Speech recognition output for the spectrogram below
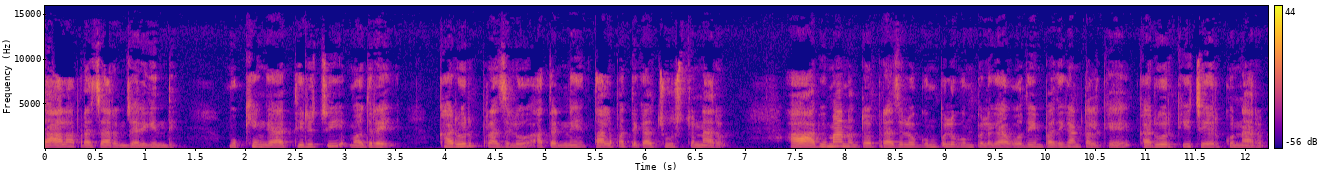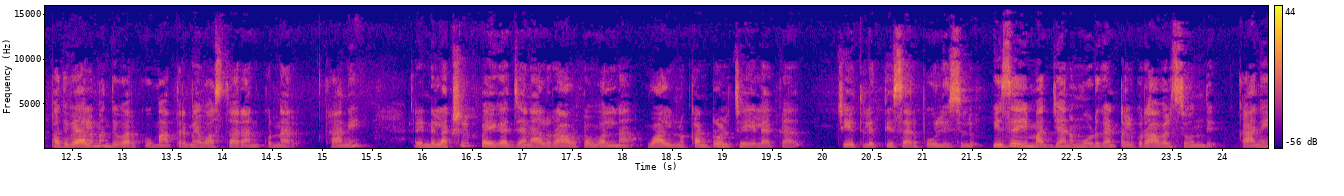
చాలా ప్రచారం జరిగింది. ముఖ్యంగా తిరుచి మదురై కరూరు ప్రజలు అతన్ని తలపతిగా చూస్తున్నారు. ఆ అభిమానంతో ప్రజలు గుంపులు గుంపులుగా ఉదయం పది గంటలకే కరూర్కి చేరుకున్నారు. పదివేల మంది వరకు మాత్రమే వస్తారు అనుకున్నారు కానీ రెండు లక్షలకు పైగా జనాలు రావటం వలన వాళ్ళను కంట్రోల్ చేయలేక చేతులెత్తేశారు పోలీసులు. విజయ్ మధ్యాహ్నం మూడు గంటలకు రావాల్సి ఉంది. కానీ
